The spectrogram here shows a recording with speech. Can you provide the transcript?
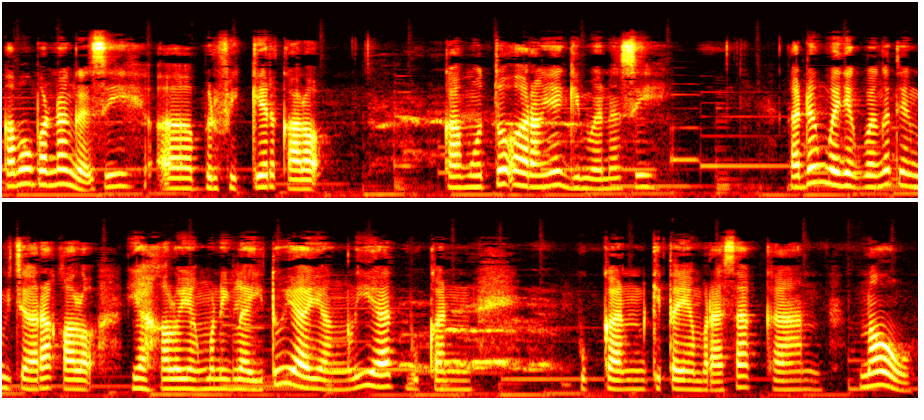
Kamu pernah nggak sih uh, berpikir kalau kamu tuh orangnya gimana sih? Kadang banyak banget yang bicara kalau ya kalau yang menilai itu ya yang lihat bukan bukan kita yang merasakan. No,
